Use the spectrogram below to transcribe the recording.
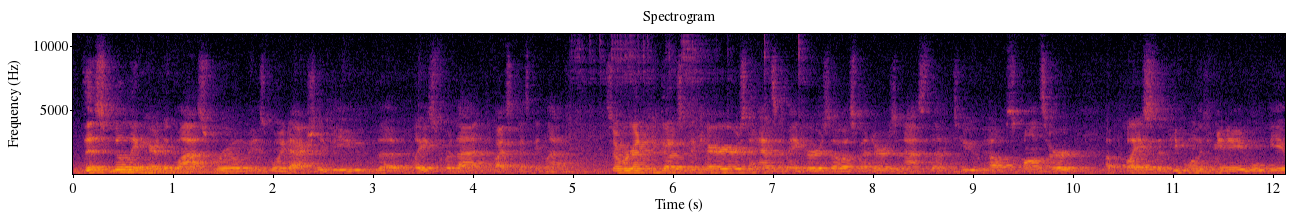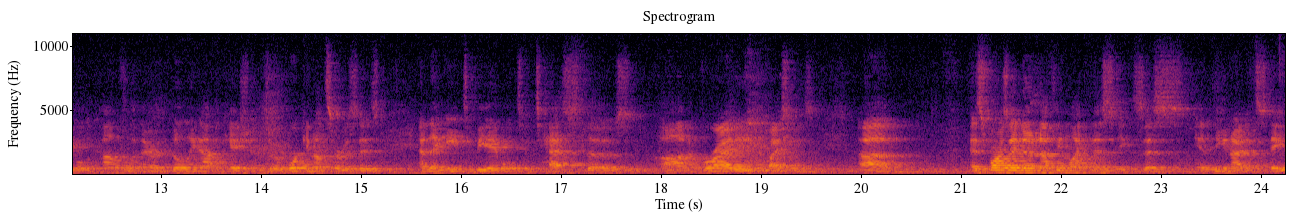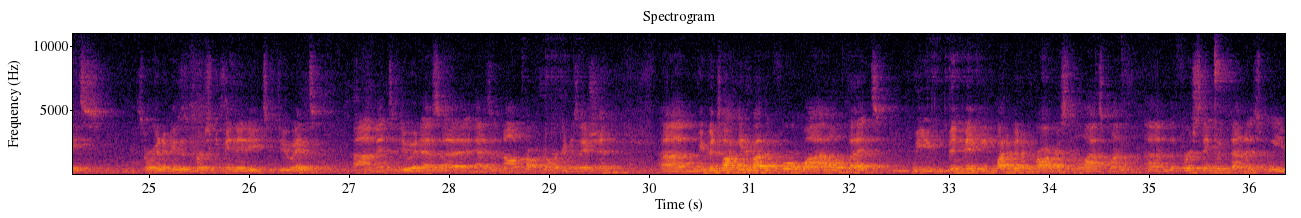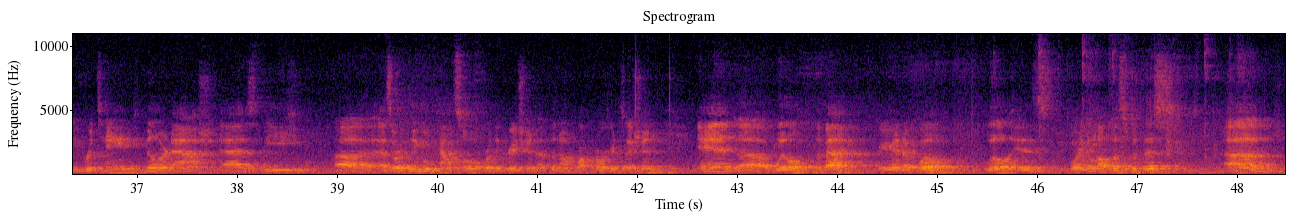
this building here, the glass room, is going to actually be the place for that device testing lab. So we're going to go to the carriers and handset makers, OS vendors, and ask them to help sponsor a place that people in the community will be able to come when they're building applications or working on services, and they need to be able to test those on a variety of devices. Um, as far as I know, nothing like this exists in the United States, so we're going to be the first community to do it, um, and to do it as a, as a nonprofit organization. Um, we've been talking about it for a while, but we've been making quite a bit of progress in the last month. Um, the first thing we've done is we've retained Miller Nash as the uh, as our legal counsel for the creation of the nonprofit organization. And uh, Will in the back, bring your hand up, Will. Will is going to help us with this. Um,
